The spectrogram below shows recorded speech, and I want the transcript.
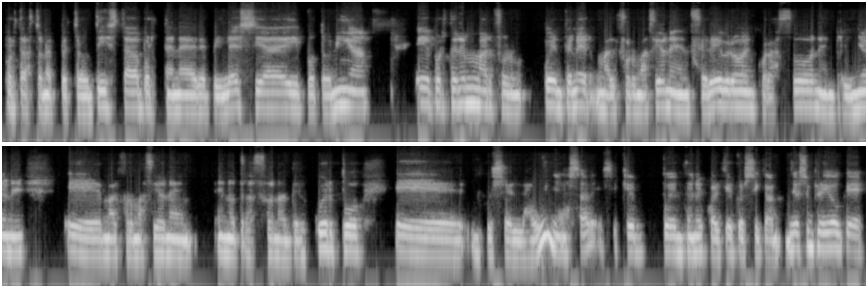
por trastorno espectro autista, por tener epilepsia, hipotonía, eh, por tener pueden tener malformaciones en cerebro, en corazón, en riñones, eh, malformaciones en otras zonas del cuerpo, eh, incluso en las uñas, ¿sabes? Es que pueden tener cualquier cosita. Yo siempre digo que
